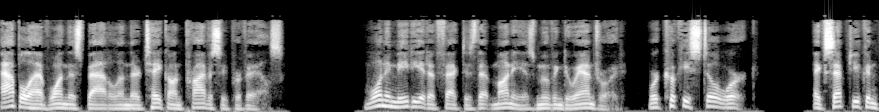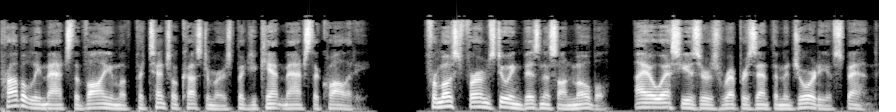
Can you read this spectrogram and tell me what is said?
Apple have won this battle and their take on privacy prevails. One immediate effect is that money is moving to Android, where cookies still work. Except you can probably match the volume of potential customers, but you can't match the quality. For most firms doing business on mobile, iOS users represent the majority of spend.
